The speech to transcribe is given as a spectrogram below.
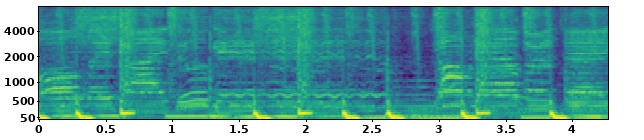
Always try to give. Don't ever take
